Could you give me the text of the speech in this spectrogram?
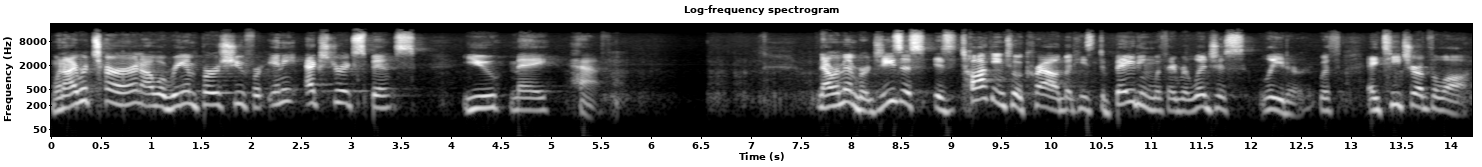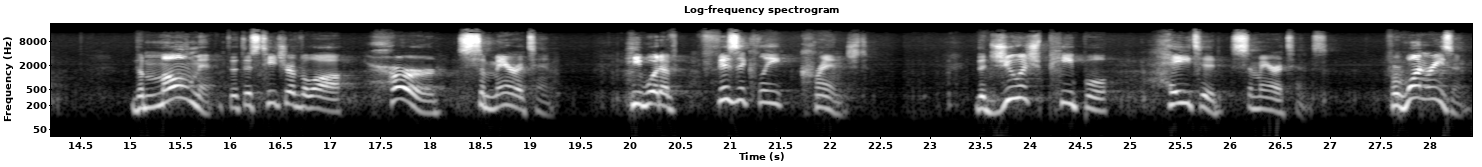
When I return, I will reimburse you for any extra expense you may have. Now remember, Jesus is talking to a crowd, but he's debating with a religious leader, with a teacher of the law. The moment that this teacher of the law heard Samaritan, he would have physically cringed. The Jewish people hated Samaritans for one reason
